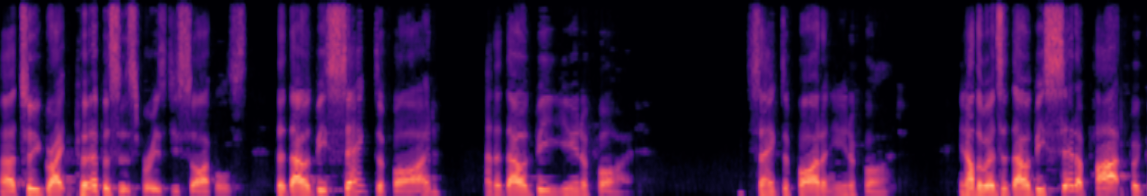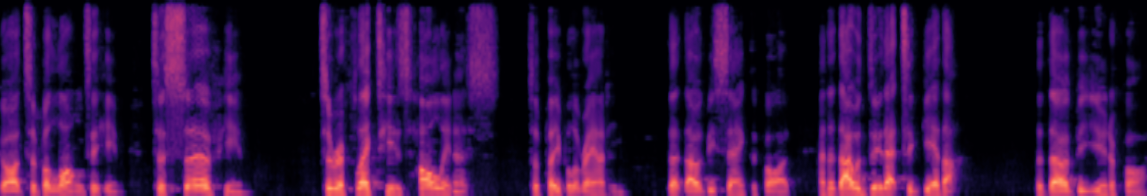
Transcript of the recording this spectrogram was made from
uh, two great purposes for his disciples that they would be sanctified and that they would be unified. Sanctified and unified. In other words, that they would be set apart for God to belong to Him, to serve Him, to reflect His holiness to people around Him, that they would be sanctified, and that they would do that together, that they would be unified.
